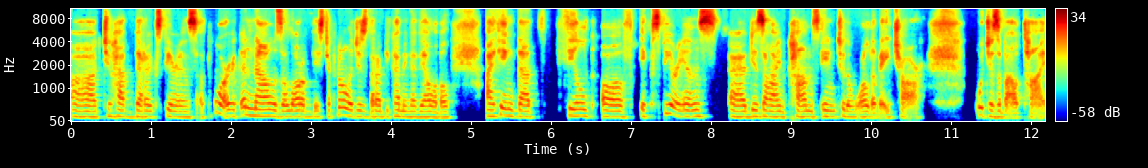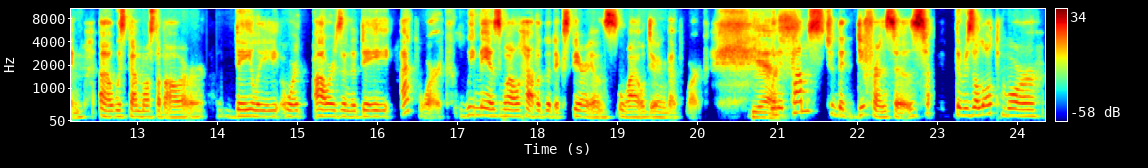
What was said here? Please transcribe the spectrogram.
uh, to have better experience at work, and now with a lot of these technologies that are becoming available, I think that field of experience uh, design comes into the world of HR which is about time. Uh, we spend most of our daily or hours in the day at work. We may as well have a good experience while doing that work. Yes. When it comes to the differences, there is a lot more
